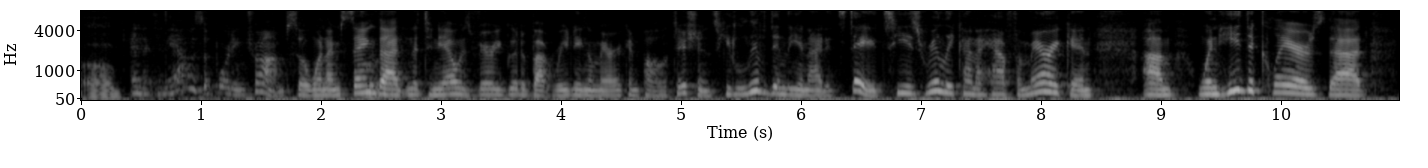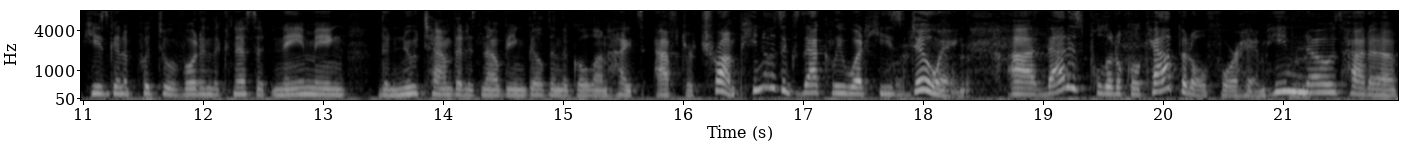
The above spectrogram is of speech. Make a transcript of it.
Um, and Netanyahu is supporting Trump. So when I'm saying right. that Netanyahu is very good about reading American politicians, he lived in the United States. He's really kind of half American. Um, when he declares that he's going to put to a vote in the Knesset naming the new town that is now being built in the Golan Heights after Trump, he knows exactly what he's right. doing. uh, that is political capital for him. He right. knows how to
